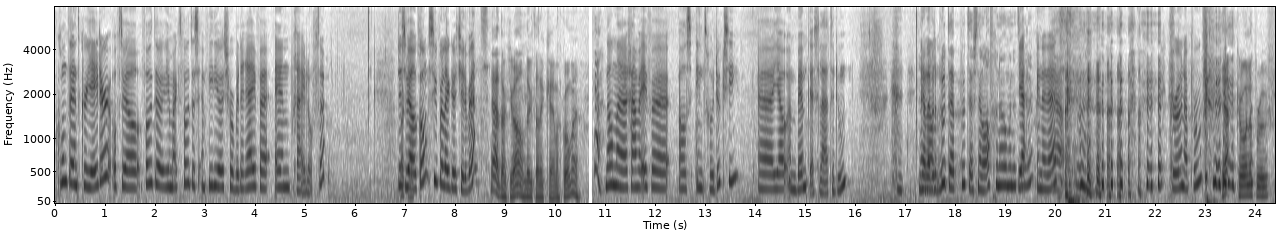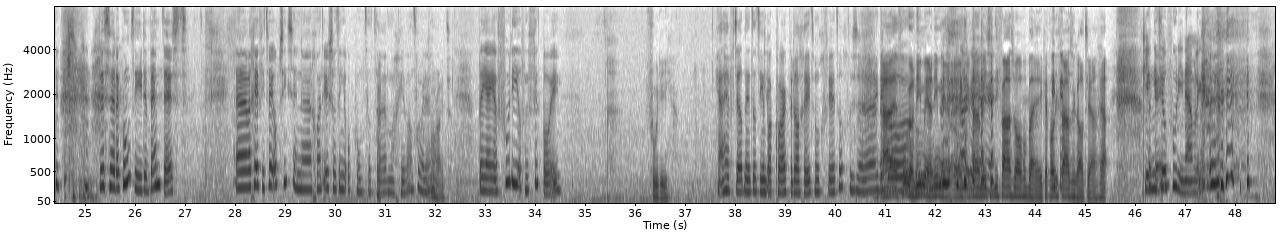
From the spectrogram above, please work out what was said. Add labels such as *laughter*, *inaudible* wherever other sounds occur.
content creator, oftewel foto, je maakt foto's en video's voor bedrijven en bruiloften. Dus welkom, superleuk dat je er bent. Ja, dankjewel. Leuk dat ik eh, mag komen. Dan eh, gaan we even als introductie eh, jou een BEM-test laten doen. Ja, we hebben de bloedtest, bloedtest snel afgenomen Ja, natuurlijk. inderdaad. *laughs* Corona-proof. Ja, corona-proof. *laughs* Dus eh, daar komt hij, de BAM-test. Eh, we geven je twee opties en eh, gewoon het eerste wat in je opkomt, dat eh, Ja. mag je beantwoorden. Alright. Ben jij een foodie of een fitboy? Foodie. Ja, hij vertelt net dat hij een bak kwark per dag eet ongeveer, toch? Dus eh, ik denk Ja, wel... vroeger niet meer, niet meer. *laughs* Ik, ik ben een beetje die fase wel voorbij. Ik heb al die fase gehad, ja. ja. Klinkt niet heel foodie namelijk. *laughs*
